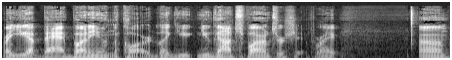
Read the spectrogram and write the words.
right? You got Bad Bunny on the card, like you you got sponsorship, right? Um,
